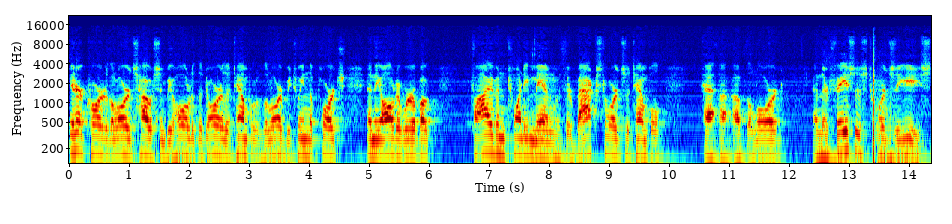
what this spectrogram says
inner court of the Lord's house, and behold, at the door of the temple of the Lord, between the porch and the altar, were about five and twenty men with their backs towards the temple uh, uh, of the Lord and their faces towards the east,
